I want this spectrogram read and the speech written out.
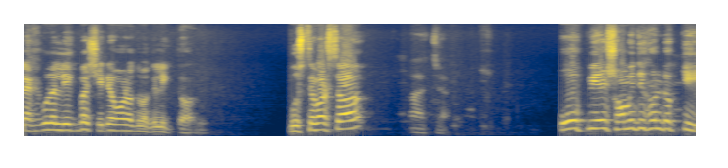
লেখাগুলো লিখবা সেটা মনে তোমাকে লিখতে হবে। বুঝতে পারছ? আচ্ছা। ও পি এর সমিতিখণ্ডক কি?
